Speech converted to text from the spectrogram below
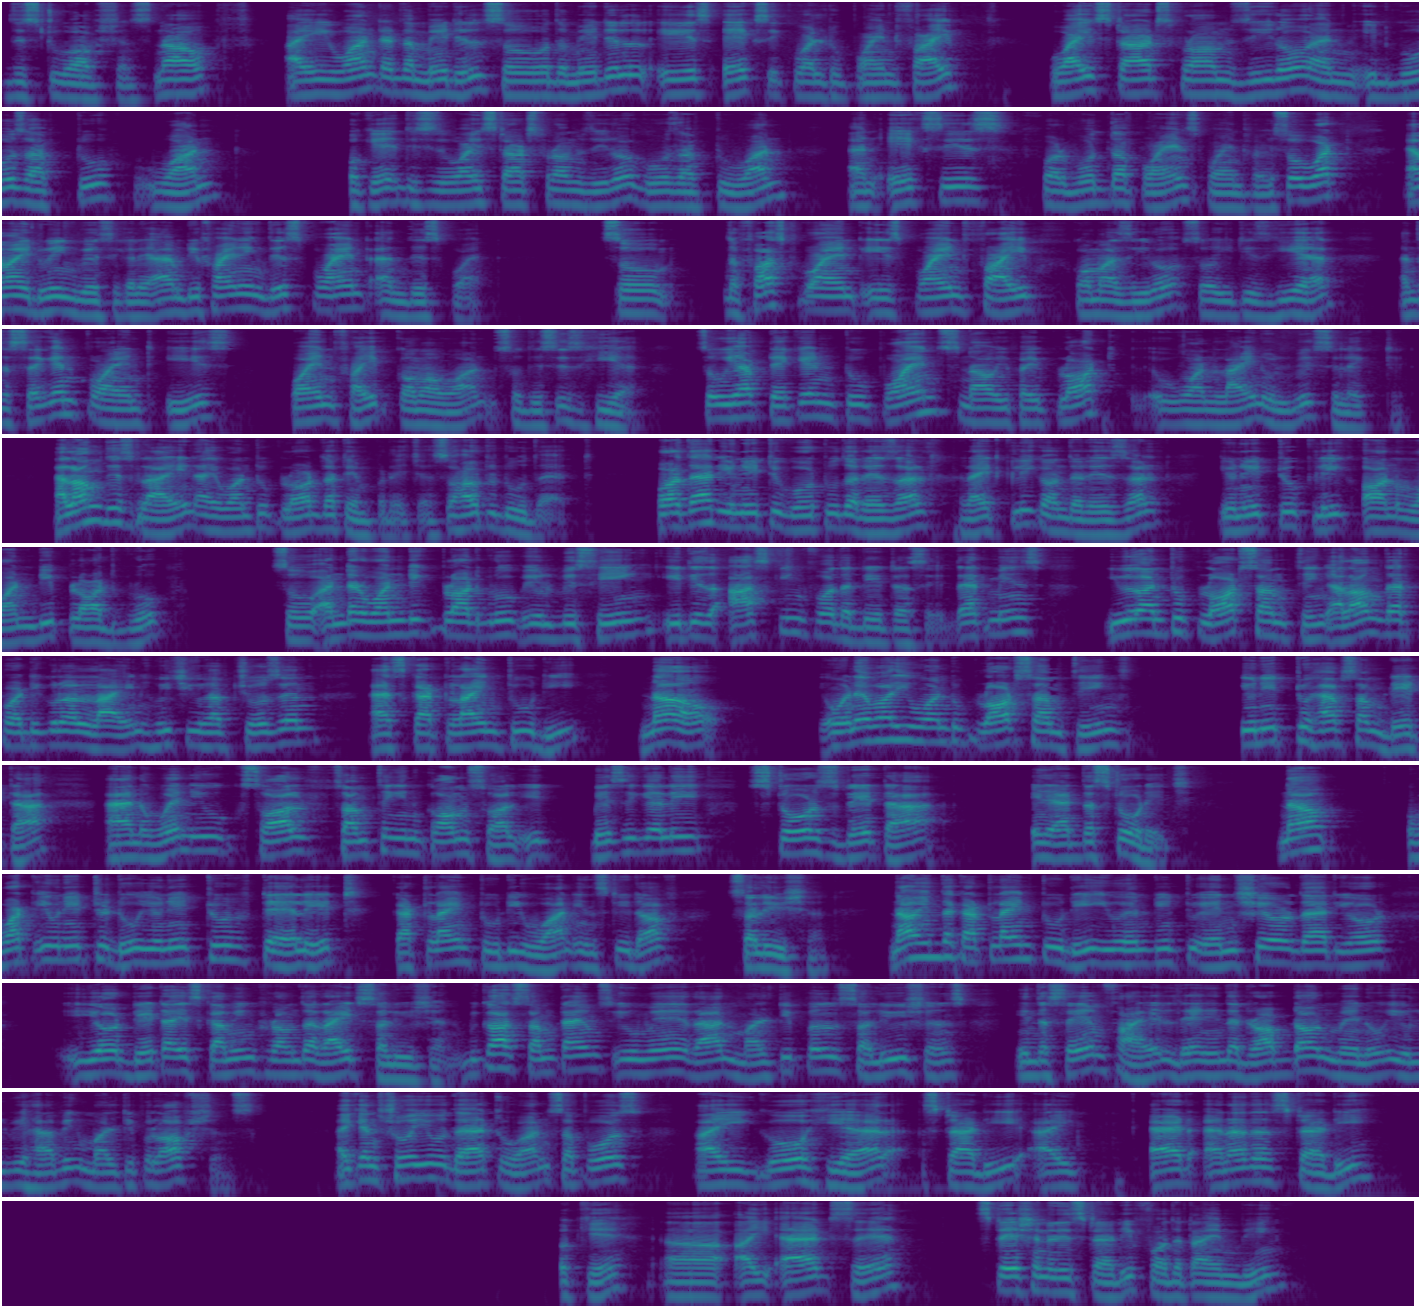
these two options. Now i want at the middle so the middle is x equal to 0.5 y starts from 0 and it goes up to 1 okay this is y starts from 0 goes up to 1 and x is for both the points 0.5 so what am i doing basically? I am defining this point and this point. So the first point is 0.5 comma 0 so it is here. And the second point is 0.5 comma 1 so this is here so we have taken two points. Now if i plot one line will be selected. Along this line i want to plot the temperature. So how to do that? For that you need to go to the result. Right click on the result. You need to click on 1d plot group. So under 1d plot group you will be seeing it is asking for the data set. That means you want to plot something along that particular line which you have chosen as cut line 2D. Now, whenever you want to plot something, you need to have some data and when you solve something in COMSOL, it basically stores data in, at the storage. Now, what you need to do, you need to tell it cutline 2D1 instead of solution. Now in the cutline 2D, you need to ensure that your your data is coming from the right solution because sometimes you may run multiple solutions in the same file then in the drop down menu you will be having multiple options i can show you that one suppose i go here study i add another study okay uh, i add say stationary study for the time being.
